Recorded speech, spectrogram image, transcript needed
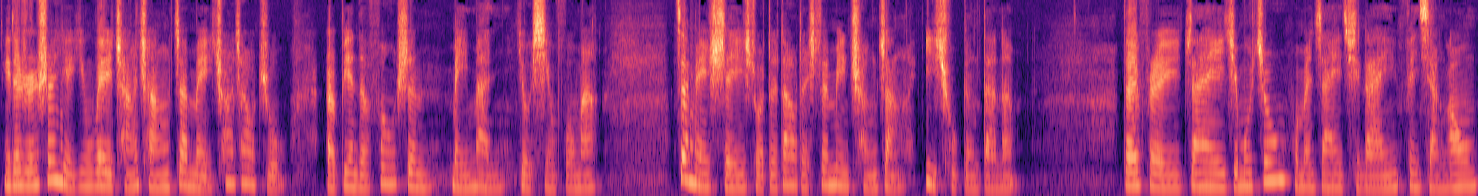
你的人生也因为常常赞美创造主而变得丰盛、美满又幸福吗？赞美谁所得到的生命成长益处更大呢？待会儿在节目中，我们再一起来分享哦。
